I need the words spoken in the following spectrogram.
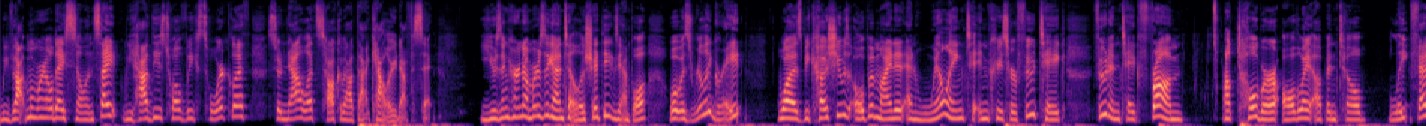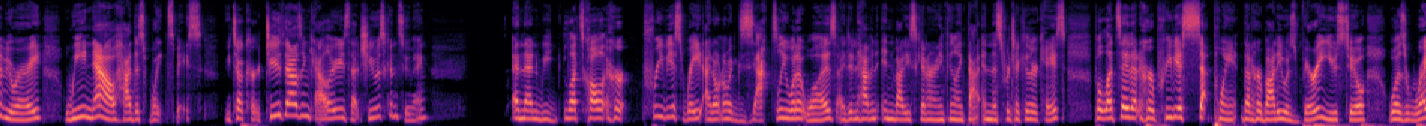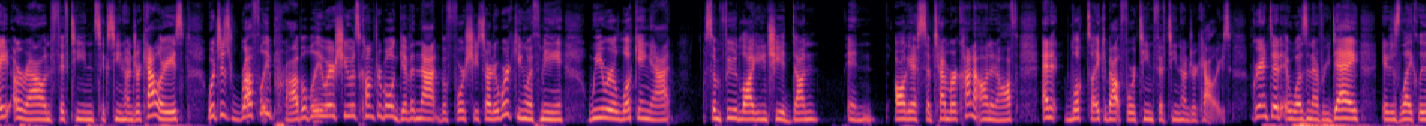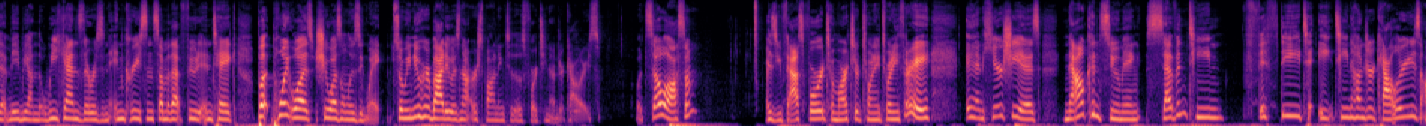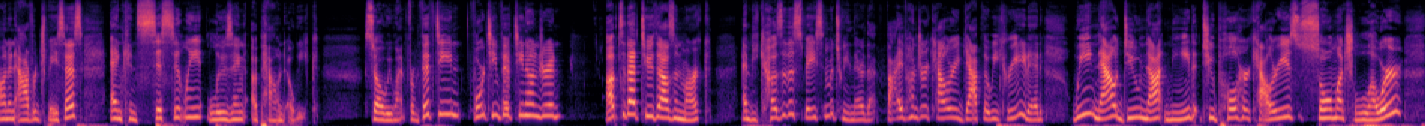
We've got Memorial Day still in sight. We have these 12 weeks to work with. So, now let's talk about that calorie deficit. Using her numbers again to illustrate the example, what was really great was because she was open-minded and willing to increase her food take, food intake from October all the way up until late February, we now had this white space. We took her 2000 calories that she was consuming and then we let's call it her previous rate. I don't know exactly what it was. I didn't have an InBody scan or anything like that in this particular case. But let's say that her previous set point that her body was very used to was right around 15, 1600 calories, which is roughly probably where she was comfortable, given that before she started working with me, we were looking at some food logging she had done in August, September, kind of on and off, and it looked like about 14, 1500 calories. Granted, it wasn't every day. It is likely that maybe on the weekends there was an increase in some of that food intake, but point was she wasn't losing weight. So we knew her body was not responding to those 1400 calories. What's so awesome is you fast forward to March of 2023 and here she is now consuming 17 50 to 1800 calories on an average basis and consistently losing a pound a week. So we went from 15, 14, 1500 up to that 2000 mark. And because of the space in between there, that 500 calorie gap that we created, we now do not need to pull her calories so much lower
